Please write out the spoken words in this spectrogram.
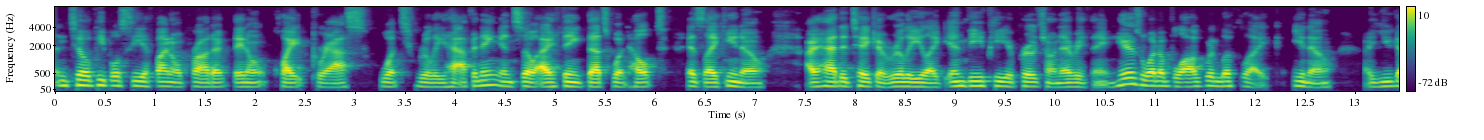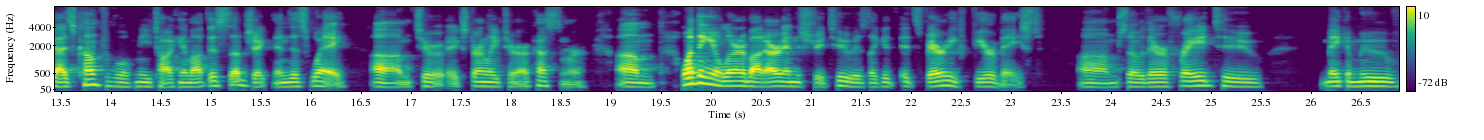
until people see a final product, they don't quite grasp what's really happening, and so I think that's what helped. It's like you know I had to take a really like MVP approach on everything. Here's what a blog would look like. You know, are you guys comfortable with me talking about this subject in this way um, to externally to our customer? Um, one thing you'll learn about our industry too is like it, it's very fear based. Um, so they're afraid to make a move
